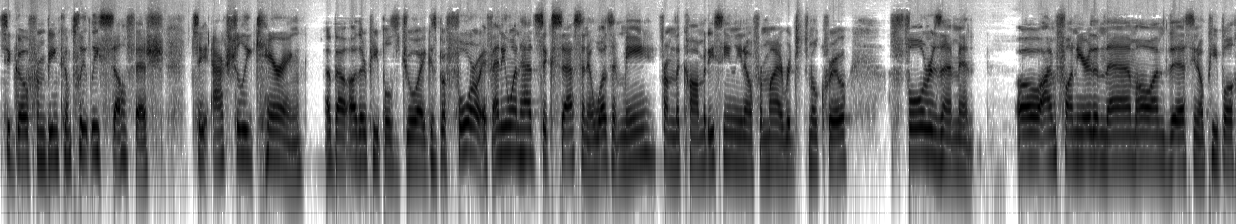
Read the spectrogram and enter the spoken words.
to go from being completely selfish to actually caring about other people's joy because before if anyone had success and it wasn't me from the comedy scene you know from my original crew full resentment oh i'm funnier than them oh i'm this you know people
